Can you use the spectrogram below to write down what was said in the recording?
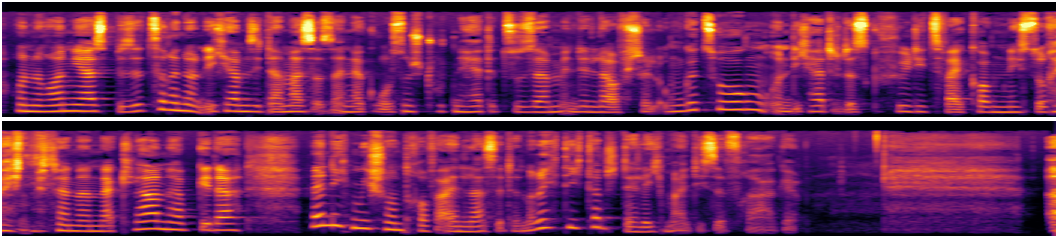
Und Ronjas Besitzerin und ich haben sie damals aus einer großen Stutenhärte zusammen in den Laufstall umgezogen und ich hatte das Gefühl, die zwei kommen nicht so recht miteinander klar und habe gedacht, wenn ich mich schon drauf einlasse, dann richtig, dann stelle ich mal diese Frage.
